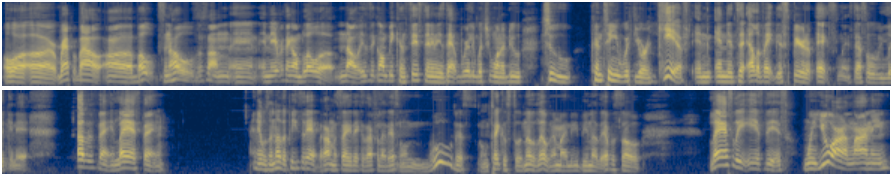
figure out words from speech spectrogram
or uh, rap about uh, boats and holes or something, and and everything gonna blow up. No, is it gonna be consistent, and is that really what you want to do to continue with your gift and and then to elevate this spirit of excellence? That's what we're looking at. Other thing, last thing. And it was another piece of that, but I'm gonna say that because I feel like that's gonna woo, that's gonna take us to another level. That might need to be another episode. Lastly, is this when you are aligning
